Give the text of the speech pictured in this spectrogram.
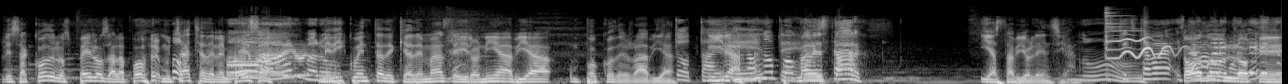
le sacó de los pelos a la pobre muchacha de la empresa, Álvaro. me di cuenta de que además de ironía había un poco de rabia, Totalmente. ira, No, no, poco, malestar estaba- y hasta violencia. No. Estaba, estaba Todo lo que ¿Qué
